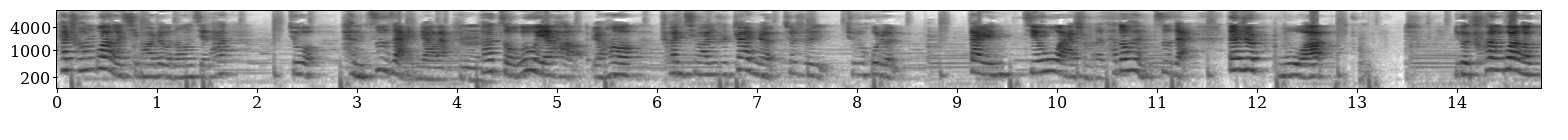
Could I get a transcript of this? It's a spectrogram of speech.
她穿惯了旗袍这个东西，她就很自在，你知道吧？嗯她走路也好，然后穿旗袍就是站着，就是就是或者待人接物啊什么的，她都很自在。但是我一个穿惯了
